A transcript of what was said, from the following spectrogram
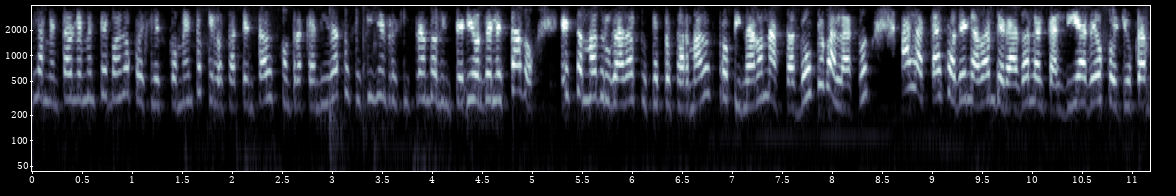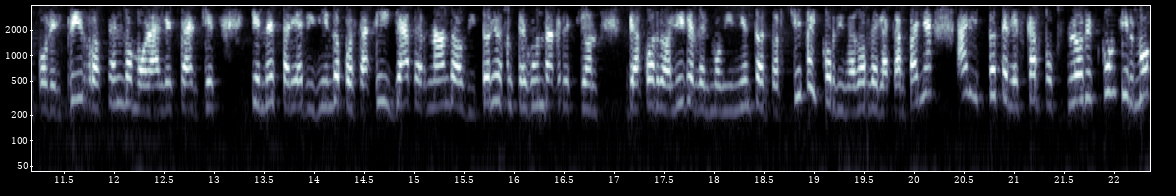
Lamentablemente, bueno, pues les comento que los atentados contra candidatos se siguen registrando al interior del Estado. Esta madrugada, sujetos armados propinaron hasta 12 balazos a la casa del abanderado a la alcaldía de Ocoyucan por el PRI, Rosendo Morales Sánchez, quien estaría viviendo, pues así, ya Fernando Auditorio, su segunda agresión. De acuerdo al líder del movimiento Antorchita y coordinador de la campaña, Aristóteles Campos Flores, confirmó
